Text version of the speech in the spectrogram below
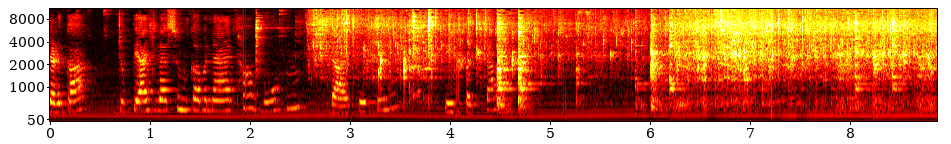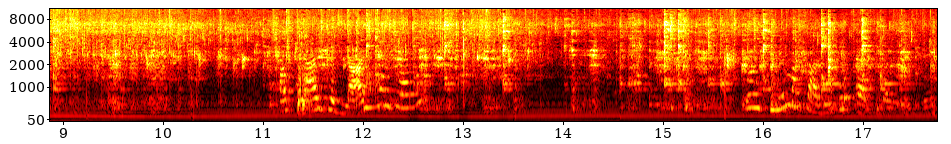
तड़का, जो प्याज लहसुन का बनाया था, वो हम डाल देते हैं तेज पत्ता। और प्याज जब लाल हो जाए तो इसमें मसाले को ऐड कर देते हैं।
